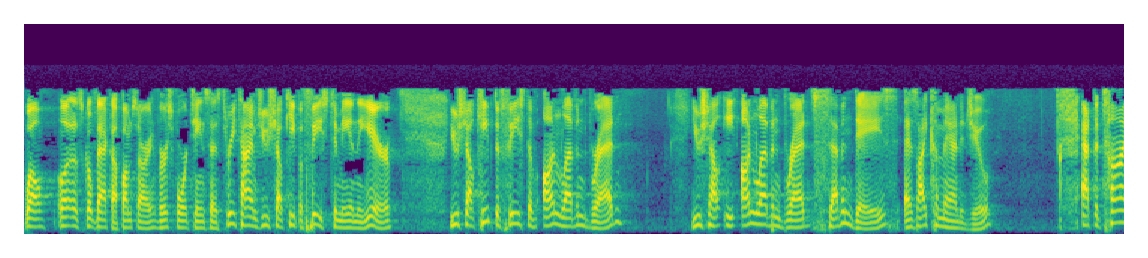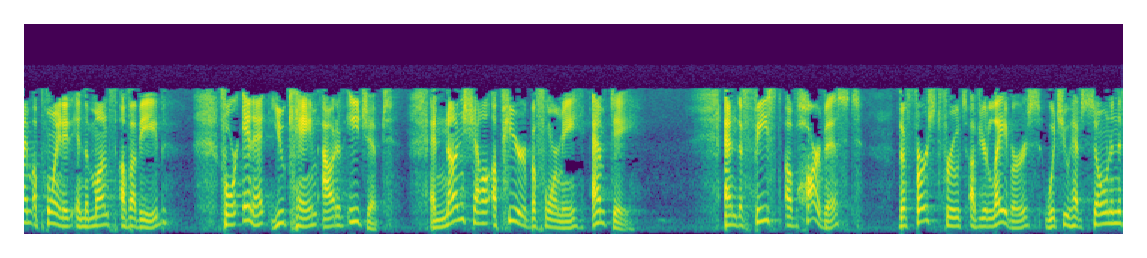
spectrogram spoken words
Well, let's go back up. I'm sorry. Verse 14 says, Three times you shall keep a feast to me in the year. You shall keep the feast of unleavened bread. You shall eat unleavened bread seven days, as I commanded you, at the time appointed in the month of Abib. For in it you came out of Egypt, and none shall appear before me empty. And the feast of harvest the first fruits of your labors which you have sown in the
